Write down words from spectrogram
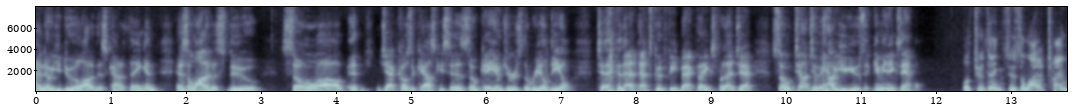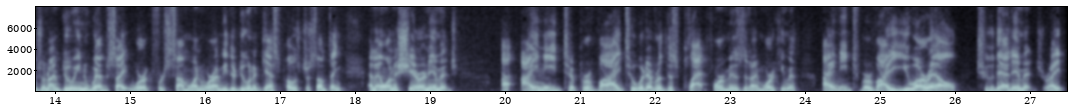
I know you do a lot of this kind of thing, and as a lot of us do. So uh, Jack Kosakowski says, "Okay, Imgur is the real deal." that that's good feedback. Thanks for that, Jack. So tell tell me how you use it. Give me an example. Well, two things. There's a lot of times when I'm doing website work for someone where I'm either doing a guest post or something, and I want to share an image. I need to provide to whatever this platform is that I'm working with. I need to provide a URL to that image, right?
